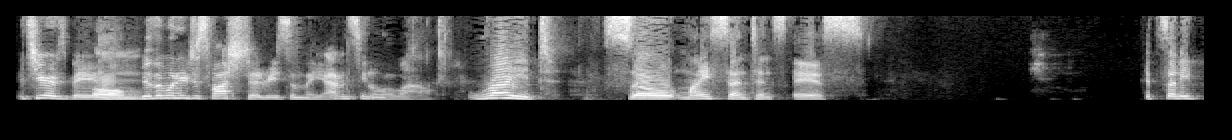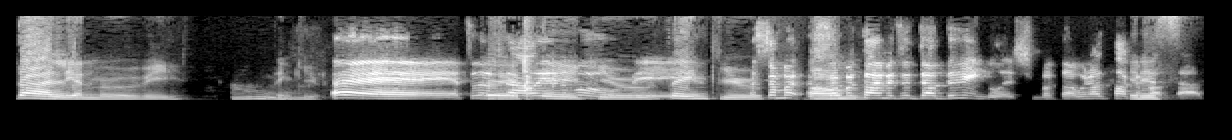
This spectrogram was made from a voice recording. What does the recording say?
It's yours, babe. Um, You're the one who just watched it recently. I haven't seen it in a little while. right. So my sentence is It's an Italian movie. Oh. Thank you. Hey, it's an Italian thank movie. you. Thank you. Summer, Um, summertime it's dubbed in English, but uh, we're not talking about is- that.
